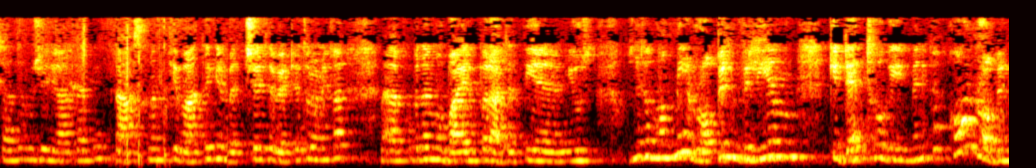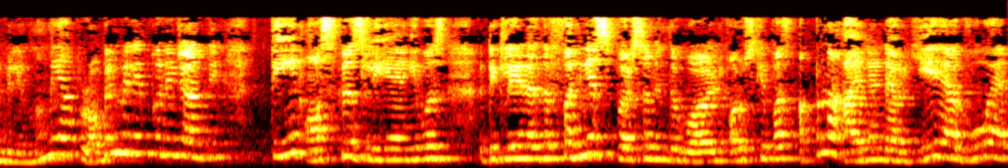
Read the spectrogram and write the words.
سادہ مجھے یاد آ گئی لاسٹ منتھ کی بات ہے کہ بچے سے بیٹھے تو انہوں نے کہا آپ کو پتا موبائل پر آ جاتی ہے نیوز اس نے کہا، ممی رابن ولیم کی ڈیتھ ہو گئی۔ میں نے کہا، کون رابن ولیم ممی، آپ رابن ولیم کو نہیں جانتی تین آسکرز لیے ہی was declared as the finest person in the world اور اس کے پاس اپنا آئی لینڈ ہے اور یہ ہے اور وہ ہے۔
